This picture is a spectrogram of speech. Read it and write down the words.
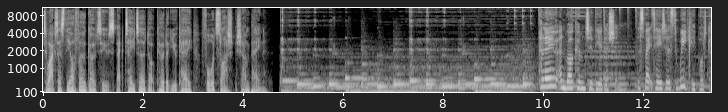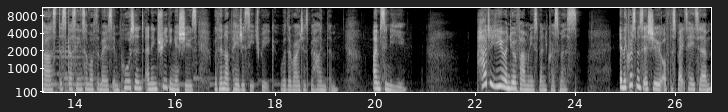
To access the offer, go to spectator.co.uk forward slash champagne. Hello and welcome to The Edition, The Spectator's weekly podcast discussing some of the most important and intriguing issues within our pages each week with the writers behind them. I'm Cindy Yu. How do you and your family spend Christmas? In the Christmas issue of The Spectator,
